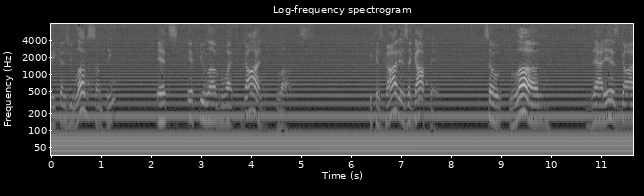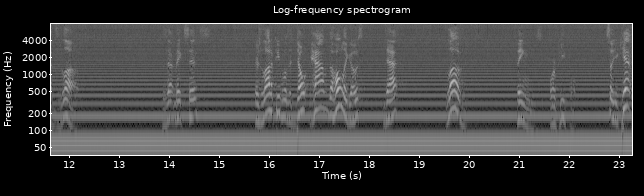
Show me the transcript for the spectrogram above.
because you love something. It's if you love what God loves. Because God is agape. So love that is God's love. Does that make sense? There's a lot of people that don't have the Holy Ghost that love things or people. So you can't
